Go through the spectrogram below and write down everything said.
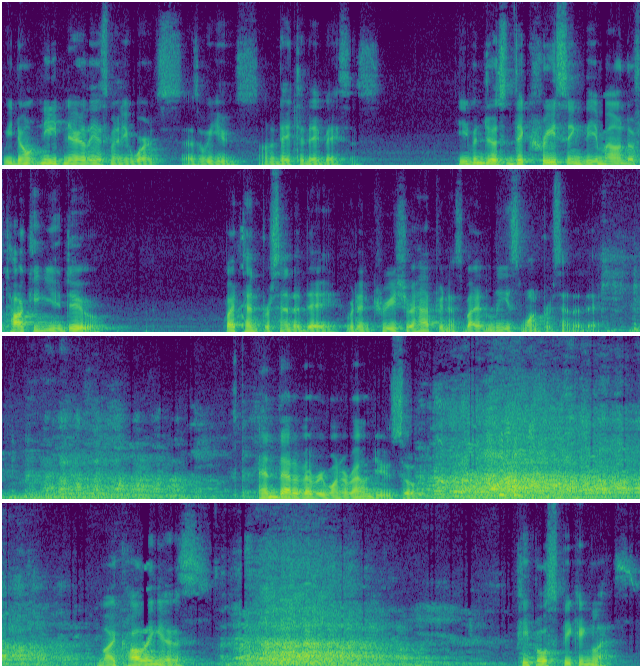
We don't need nearly as many words as we use on a day-to-day -day basis. Even just decreasing the amount of talking you do by 10% a day would increase your happiness by at least 1% a day. and that of everyone around you, so... My calling is people speaking less,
